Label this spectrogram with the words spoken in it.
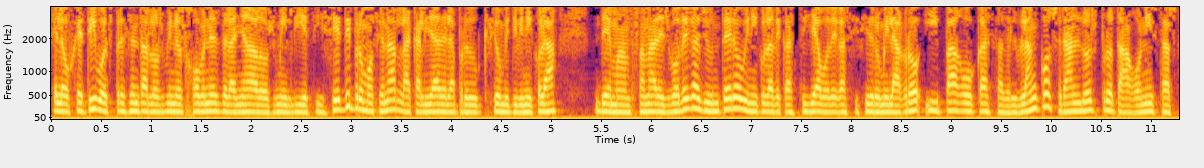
El objetivo es presentar los vinos jóvenes del añada 2017 y promocionar la calidad de la producción vitivinícola de Manzanares. Bodega Yuntero, Vinícola de Castilla, Bodegas Isidro Milagro y Pago Casa del Blanco serán los protagonistas.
